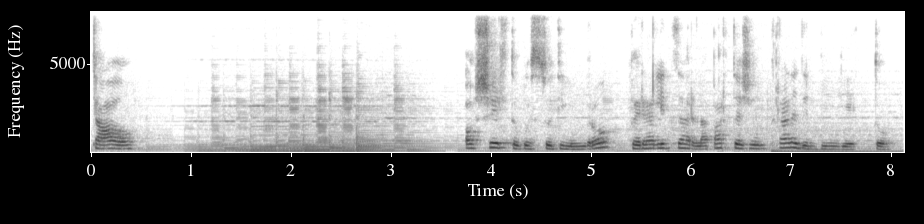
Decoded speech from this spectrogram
Ciao! Ho scelto questo timbro per realizzare la parte centrale del biglietto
